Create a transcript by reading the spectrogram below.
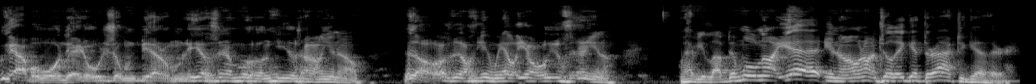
Yeah, but what they do, some you know, you know, you know. Have you loved them? Well, not yet, you know, not until they get their act together.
